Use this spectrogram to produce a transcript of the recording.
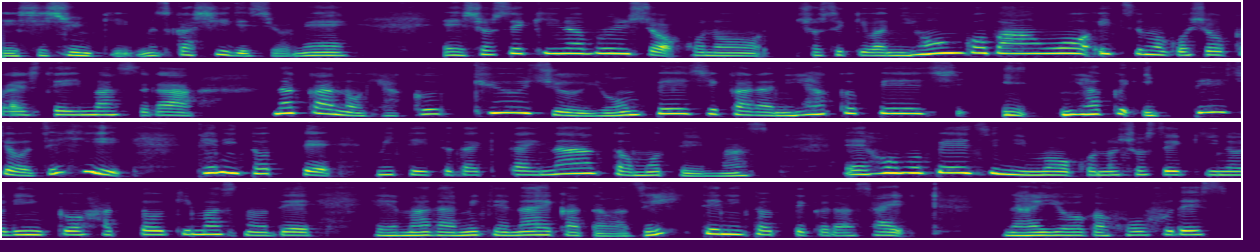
えー思春期、難しいですよね。えー書籍の文章、この書籍は日本語版をいつもご紹介していますが、中の194ページから200ページ、201ページをぜひ手に取って見ていただきたいなと思っています。えーホームページにもこの書籍のリンクを貼っておきますので、えまだ見てない方はぜひ手に取ってください。内容が豊富です。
